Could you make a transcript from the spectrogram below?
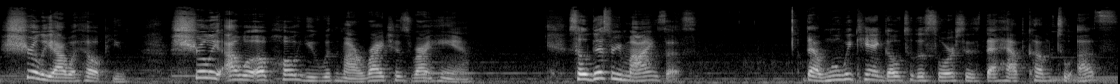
Surely I will help you. Surely I will uphold you with my righteous right hand. So this reminds us that when we can't go to the sources that have come to us,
